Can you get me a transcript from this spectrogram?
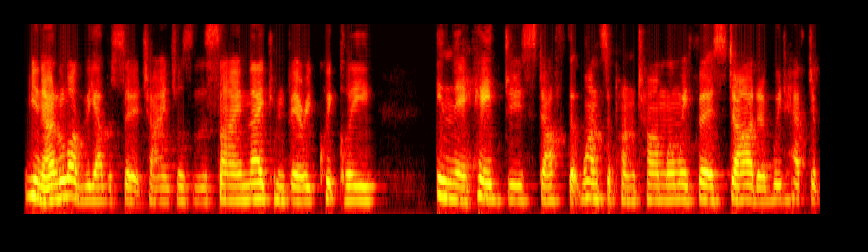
you know, and a lot of the other search angels are the same. They can very quickly, in their head, do stuff that once upon a time when we first started, we'd have to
